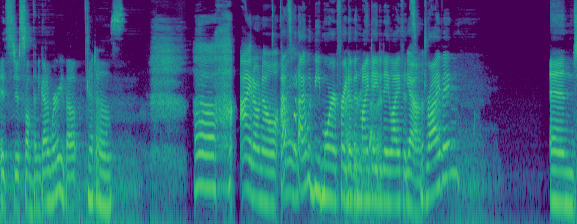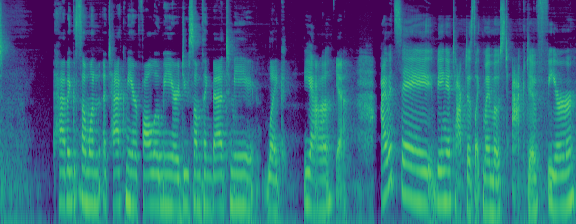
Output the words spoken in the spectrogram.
it's just something you got to worry about. it does. Uh, I don't know. That's what I would be more afraid I of in my day to day life. It's Yeah. driving and having someone attack me or follow me or do something bad to me. Like, Yeah. yeah. I would say being attacked is like my most active fear.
